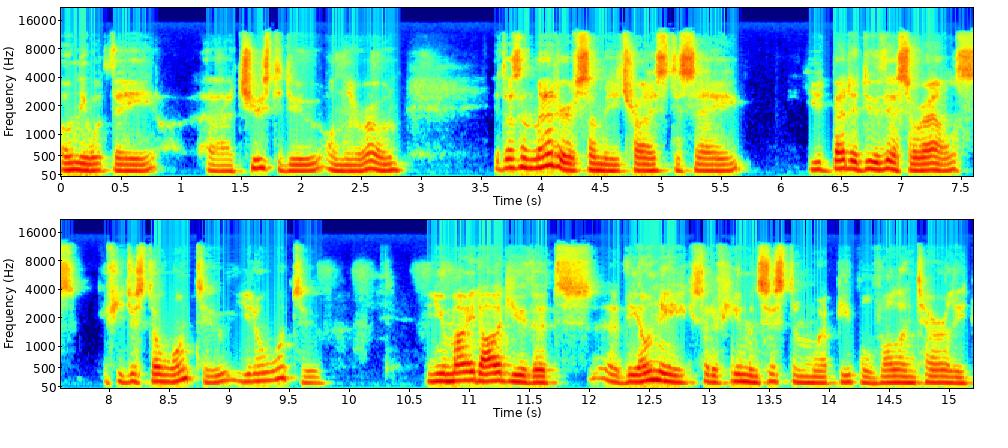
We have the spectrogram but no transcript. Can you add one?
only what they uh, choose to do on their own. It doesn't matter if somebody tries to say, you'd better do this or else. If you just don't want to, you don't want to. You might argue that uh, the only sort of human system where people voluntarily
